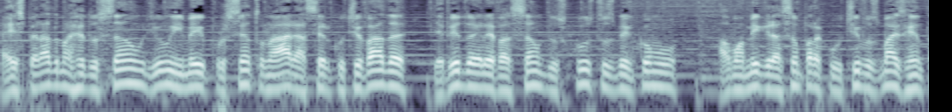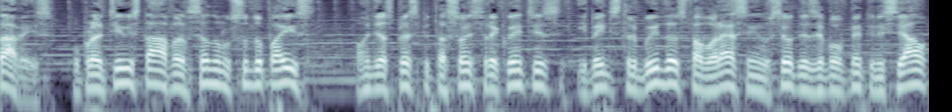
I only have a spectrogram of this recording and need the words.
é esperada uma redução de 1,5% na área a ser cultivada devido à elevação dos custos, bem como a uma migração para cultivos mais rentáveis. O plantio está avançando no sul do país, onde as precipitações frequentes e bem distribuídas favorecem o seu desenvolvimento inicial,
